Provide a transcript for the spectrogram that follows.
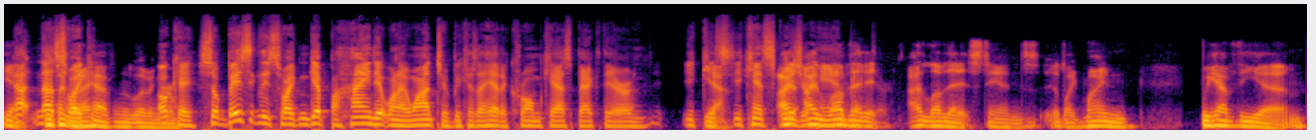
yeah, not- not so what I I, have in the living room. Okay. So basically, so I can get behind it when I want to because I had a Chromecast back there and you can't, Yeah. you can't I, squeeze your I hand love that it. there. I love that it stands like mine. We have the um,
